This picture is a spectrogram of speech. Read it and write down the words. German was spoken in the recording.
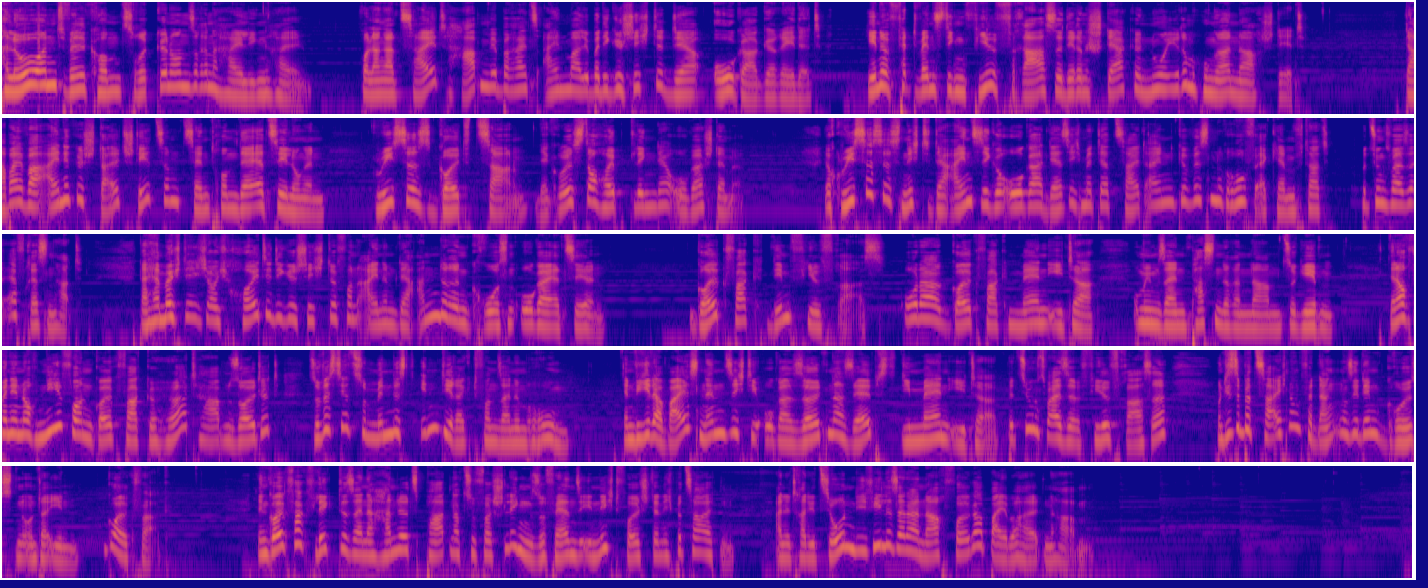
Hallo und willkommen zurück in unseren heiligen Hallen. Vor langer Zeit haben wir bereits einmal über die Geschichte der Oger geredet. Jene fettwänstigen Vielfraße, deren Stärke nur ihrem Hunger nachsteht. Dabei war eine Gestalt stets im Zentrum der Erzählungen. Greases Goldzahn, der größte Häuptling der Ogerstämme. Doch Greases ist nicht der einzige Oger, der sich mit der Zeit einen gewissen Ruf erkämpft hat, bzw. erfressen hat. Daher möchte ich euch heute die Geschichte von einem der anderen großen Oger erzählen. Golgfuck dem Vielfraß oder Golgfuck Maneater, um ihm seinen passenderen Namen zu geben. Denn auch wenn ihr noch nie von Golgfuck gehört haben solltet, so wisst ihr zumindest indirekt von seinem Ruhm. Denn wie jeder weiß, nennen sich die Oger-Söldner selbst die Maneater bzw. Vielfraße und diese Bezeichnung verdanken sie dem größten unter ihnen, Golgfuck. Denn Golgfuck pflegte seine Handelspartner zu verschlingen, sofern sie ihn nicht vollständig bezahlten. Eine Tradition, die viele seiner Nachfolger beibehalten haben.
